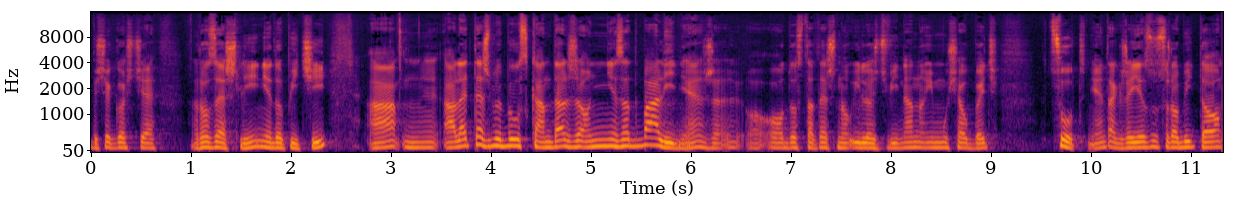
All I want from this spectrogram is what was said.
by się goście rozeszli, niedopici, a, mm, ale też by był skandal, że oni nie zadbali nie? Że, o, o dostateczną ilość wina, no i musiał być cud, nie? Także Jezus robi to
